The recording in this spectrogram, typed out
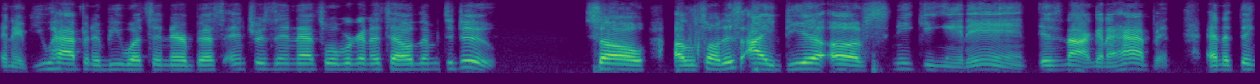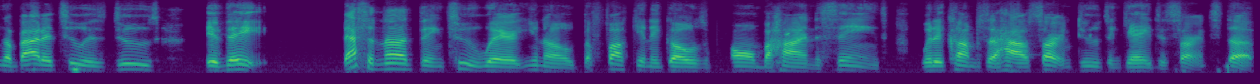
and if you happen to be what's in their best interest then that's what we're going to tell them to do so, uh, so this idea of sneaking it in is not going to happen. And the thing about it too is, dudes, if they that's another thing too, where you know the fucking it goes on behind the scenes when it comes to how certain dudes engage in certain stuff.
